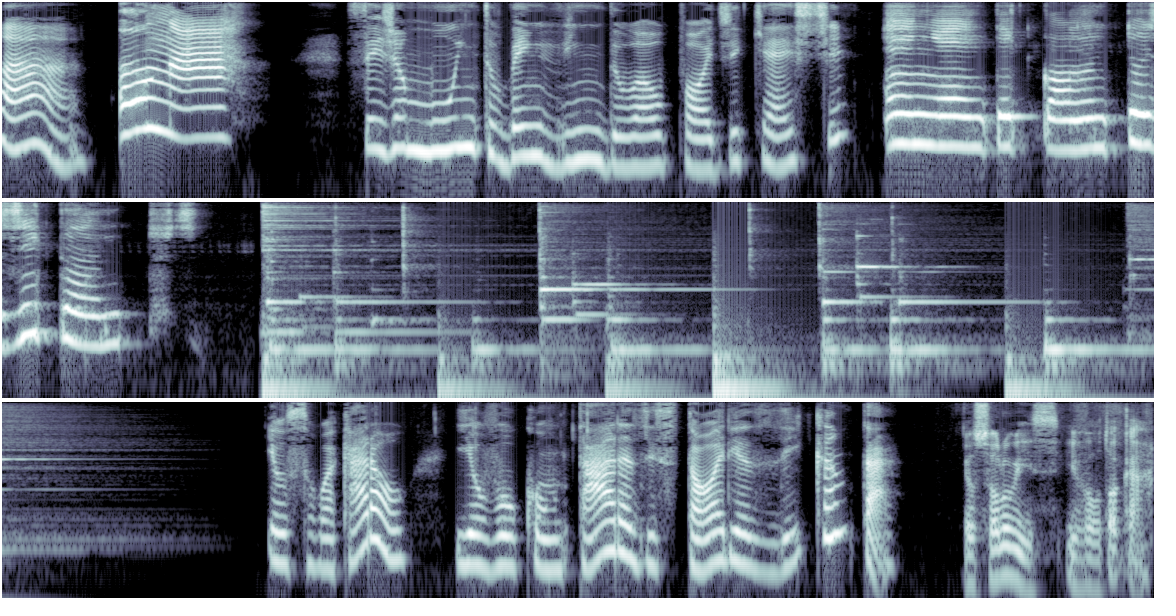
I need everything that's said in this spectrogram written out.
Olá! Olá! Seja muito bem-vindo ao podcast Em Entre Contos e Cantos. Eu sou a Carol e eu vou contar as histórias e cantar. Eu sou o Luiz e vou tocar.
